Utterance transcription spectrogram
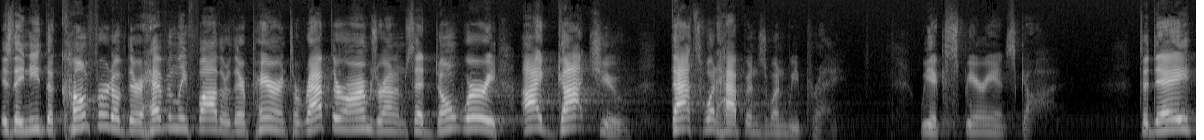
is they need the comfort of their heavenly Father, their parent, to wrap their arms around them and said, Don't worry, I got you. That's what happens when we pray. We experience God. Today,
